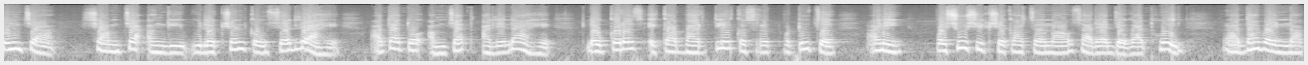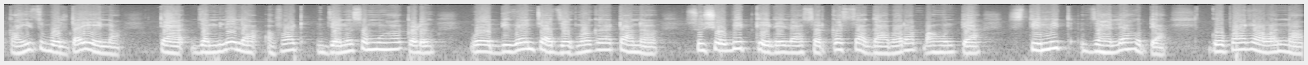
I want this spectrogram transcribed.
तुमच्या श्यामच्या अंगी विलक्षण कौशल्य आहे. आता तो आमच्यात आलेला आहे. लवकरच एका भारतीय कसरतपटूचं आणि पशुशिक्षकाचं नाव साऱ्या जगात होईल. राधाबाईंना काहीच बोलता येईना. त्या जमलेल्या अफाट जनसमूहाकडं व दिव्यांच्या जगमगाटानं सुशोभित केलेला सर्कसचा गाभारा पाहून त्या स्तिमित झाल्या होत्या. गोपाळरावांना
